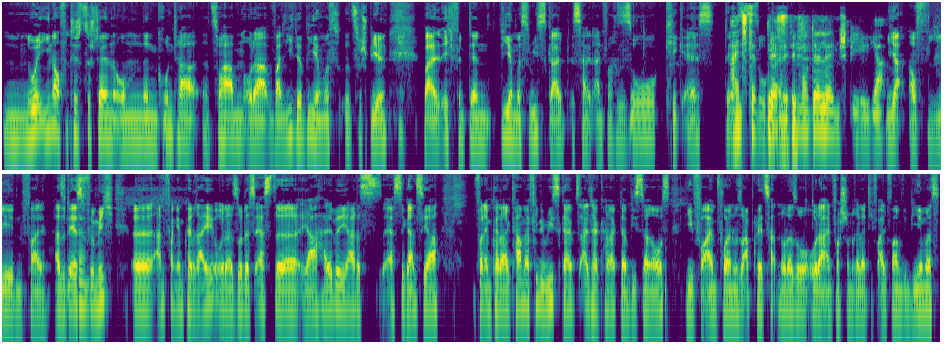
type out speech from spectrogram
nur ihn auf den Tisch zu stellen, um einen Grund ha zu haben oder valide Biomus äh, zu spielen, weil ich finde, denn Biomus Resculpt ist halt einfach so kick-ass. Eins der so besten geil. Modelle im Spiel, ja. Ja, auf jeden Fall. Also der ist ähm. für mich äh, Anfang MK3 oder so das erste ja, halbe Jahr, das erste ganze Jahr von MK3 kamen ja viele Resculpts alter Charakterbiester raus, die vor allem vorher nur so Upgrades hatten oder so oder einfach schon relativ alt waren wie BMS.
